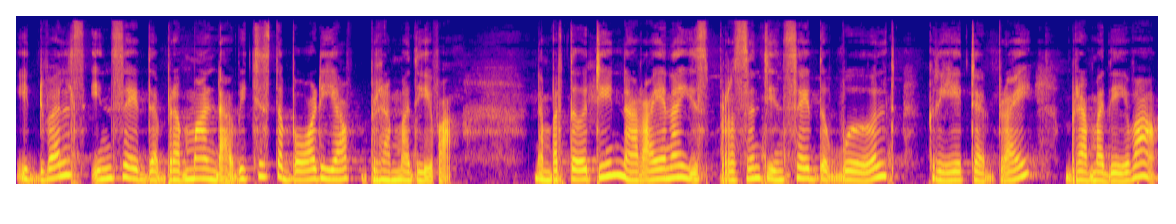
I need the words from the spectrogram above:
It dwells inside the Brahmanda, which is the body of Brahmadeva. Number 13, Narayana is present inside the world created by Brahmadeva.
